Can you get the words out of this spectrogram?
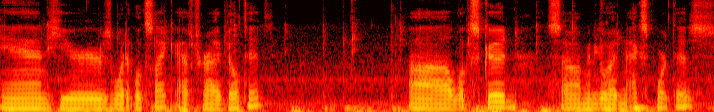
And here's what it looks like after I built it. Uh, looks good. So I'm going to go ahead and export this.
